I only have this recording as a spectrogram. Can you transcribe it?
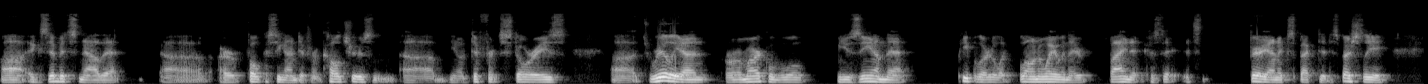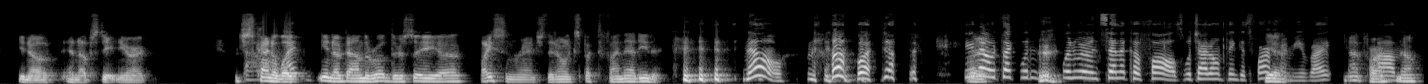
uh, exhibits now that uh, are focusing on different cultures and um, you know different stories. Uh, it's really a, a remarkable museum that people are like blown away when they find it because it's very unexpected, especially you know in upstate New York which is kind oh, of I, like you know down the road there's a uh, bison ranch. They don't expect to find that either. No, no, You know, it's like when, when we were in Seneca Falls, which I don't think is far yeah from you, right? not far Um, no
